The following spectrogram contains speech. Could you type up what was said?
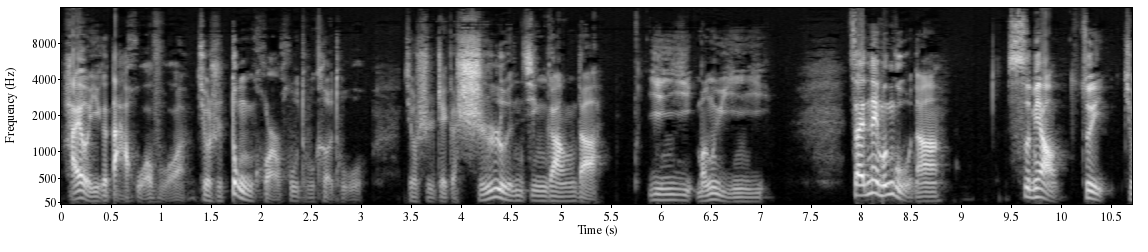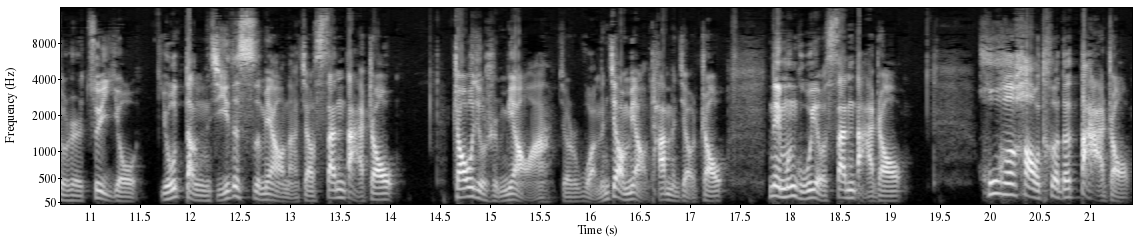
还有一个大活佛，就是洞块呼图克图，就是这个十轮金刚的音译，蒙语音译。在内蒙古呢，寺庙最就是最有有等级的寺庙呢，叫三大昭。昭就是庙啊，就是我们叫庙，他们叫昭。内蒙古有三大昭：呼和浩特的大昭、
